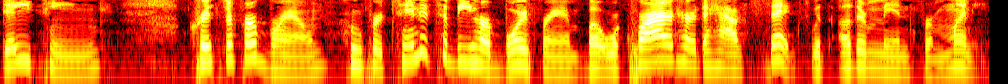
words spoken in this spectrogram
dating Christopher Brown, who pretended to be her boyfriend but required her to have sex with other men for money.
